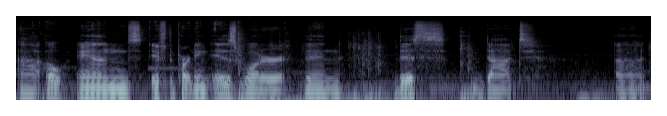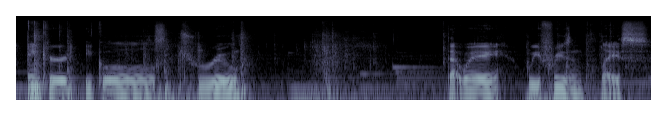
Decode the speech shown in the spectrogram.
Uh, oh, and if the part name is water, then this dot uh, anchored equals true. That way we freeze in place.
